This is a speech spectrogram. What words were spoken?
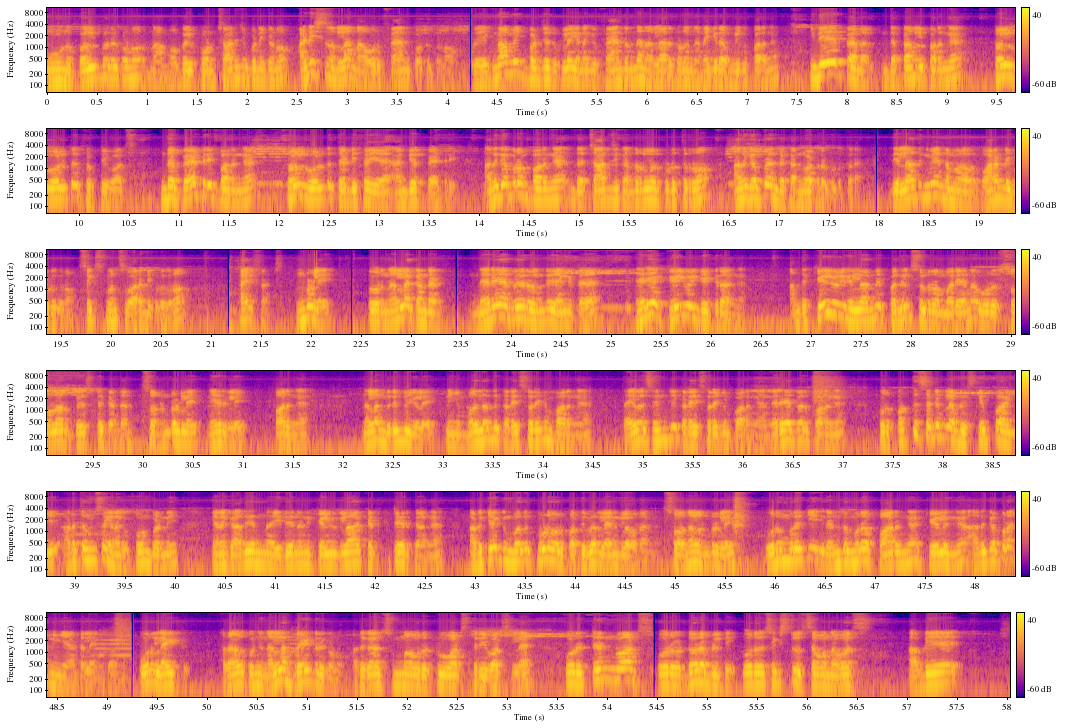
மூணு பல்ப் இருக்கணும் நான் மொபைல் போன் சார்ஜ் பண்ணிக்கணும். அடிஷனலா நான் ஒரு ஃபேன் போட்டுக்கணும். ஒரு எக்கனாமிக் பட்ஜெட்டுக்குள்ள எனக்கு ஃபேன் இருந்தா நல்லா இருக்கணும்னு நினைக்கிறவங்களுக்கு பாருங்க. இதே பேனல் இந்த பேனல் பாருங்க டுவெல் வோல்ட் பிப்டி வாட்ஸ் இந்த பேட்டரி பாருங்க twelve volt thirty five ampere battery அதுக்கப்புறம் பாருங்க இந்த சார்ஜ் கண்ட்ரோலர் கொடுத்துறோம் அதுக்கப்புறம் இந்த கன்வெர்ட்டர் கொடுத்துறேன். இது எல்லாத்துக்குமே நம்ம வாரண்டி கொடுக்குறோம். சிக்ஸ் மந்த்ஸ் வாரண்டி கொடுக்குறோம். ஹை ஃப்ரெண்ட்ஸ் உங்களே ஒரு நல்ல கண்டென்ட் நிறைய பேர் வந்து என்கிட்ட நிறைய கேள்விகள் கேட்கிறாங்க அந்த கேள்விகள் எல்லாமே பதில் சொல்ற மாதிரியான ஒரு சோலார் பேஸ்டு கண்டென்ட் ஸோ நண்பர்களே நேர்களே பாருங்க. நல்ல விரும்பிகளே நீங்க முதல்ல இருந்து கடைசி வரைக்கும் பாருங்க. தயவு செஞ்சு கடைசி வரைக்கும் பாருங்க. நிறைய பேர் பாருங்க. ஒரு பத்து செகண்ட்ல அப்படி ஸ்கிப் ஆகி அடுத்த நிமிஷம் எனக்கு ஃபோன் பண்ணி எனக்கு அது என்ன இது என்னன்னு கேள்விகளா கேட்டுக்கிட்டே இருக்காங்க. அப்படி கேட்கும்போது கூட ஒரு பத்து பேர் லைன்ல வராங்க. ஸோ அதனால நண்பர்களே ஒரு முறைக்கு ரெண்டு முறை பாருங்க கேளுங்க. அதுக்கப்புறம் நீங்க என்கிட்ட லைன் வாங்க. ஒரு லைட் அதாவது கொஞ்சம் நல்ல பிரைட் இருக்கணும். அதுக்காக சும்மா ஒரு டூ வாட்ஸ் த்ரீ வாட்ஸ்ல ஒரு டென் வாட்ஸ் ஒரு டூரபிலிட்டி ஒரு சிக்ஸ் டு செவன் ஹவர்ஸ் அப்படியே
